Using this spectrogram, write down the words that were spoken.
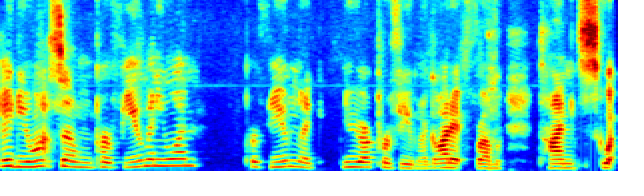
Hey, do you want some perfume, anyone? Perfume, like New York perfume. I got it from Times Square.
